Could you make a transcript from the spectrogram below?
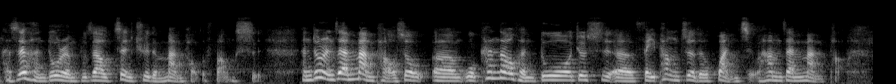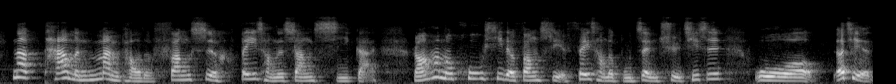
可是很多人不知道正确的慢跑的方式。很多人在慢跑的时候，呃，我看到很多就是呃肥胖症的患者，他们在慢跑。那他们慢跑的方式非常的伤膝盖，然后他们呼吸的方式也非常的不正确。其实我，而且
